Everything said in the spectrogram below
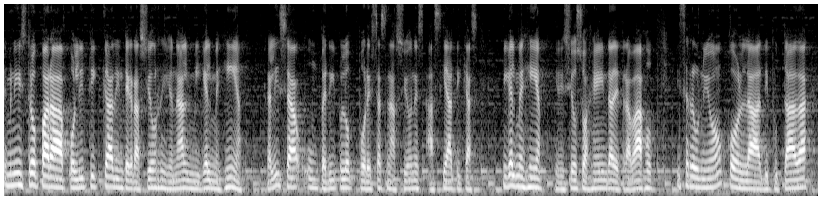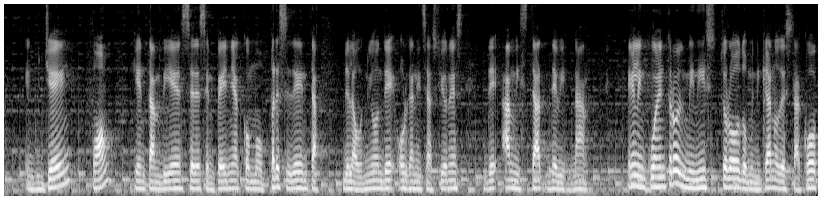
el ministro para Política de Integración Regional, Miguel Mejía, realiza un periplo por estas naciones asiáticas. Miguel Mejía inició su agenda de trabajo y se reunió con la diputada Nguyen Phuong, quien también se desempeña como presidenta de la Unión de Organizaciones de Amistad de Vietnam. En el encuentro, el ministro dominicano destacó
